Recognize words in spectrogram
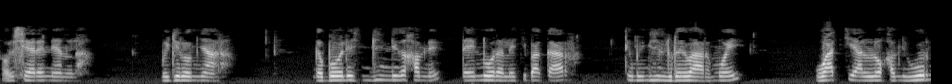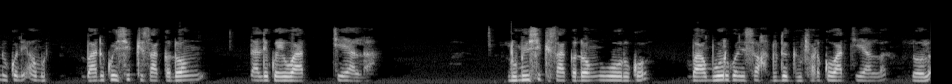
Loolu seere neen la. Muy juróom ñaar. Nga boole ci ngiñ li nga xam ne day nuurale ci te muy lu doy waar mooy waat ci yàlla loo xam ne wóor na ko ni amut mbaa da koy sikki sàkk dong daal di koy waat ci yàlla. Lu muy sikki sàkk dong wóoru ko mbaa mu wóor ko ni sax du dëgg far ko waat ci yàlla. Loolu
